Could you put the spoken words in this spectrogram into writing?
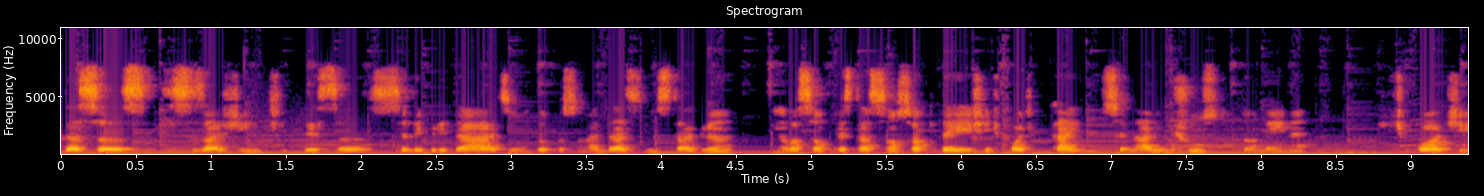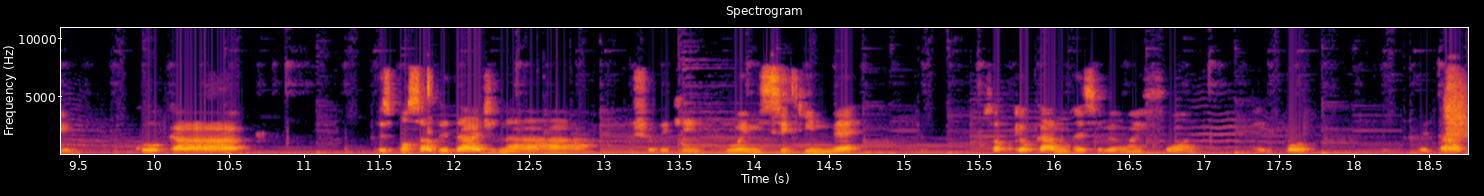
dessas, desses agentes, dessas celebridades ou então personalidades do Instagram em relação à prestação. Só que daí a gente pode cair num cenário injusto também, né? A gente pode colocar responsabilidade na. Deixa eu ver quem. No MC Guiné, só porque o cara não recebeu um iPhone. Aí, pô, coitado.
